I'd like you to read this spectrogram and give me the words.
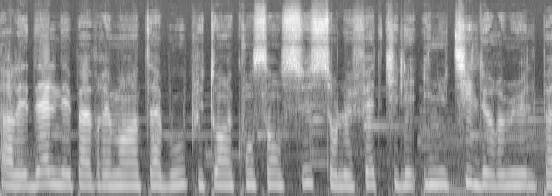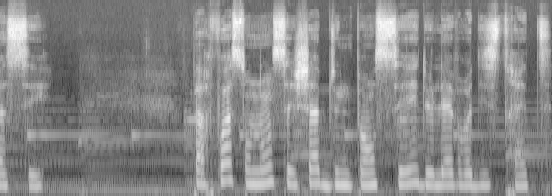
Parler d'elle n'est pas vraiment un tabou, plutôt un consensus sur le fait qu'il est inutile de remuer le passé. Parfois, son nom s'échappe d'une pensée, de lèvres distraites.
